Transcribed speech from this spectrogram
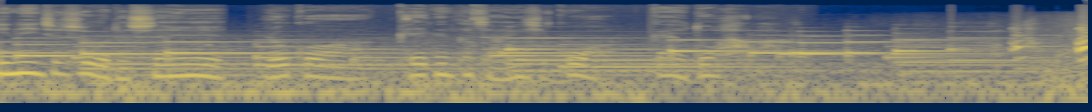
今天就是我的生日，如果可以跟科长一起过，该有多好啊！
